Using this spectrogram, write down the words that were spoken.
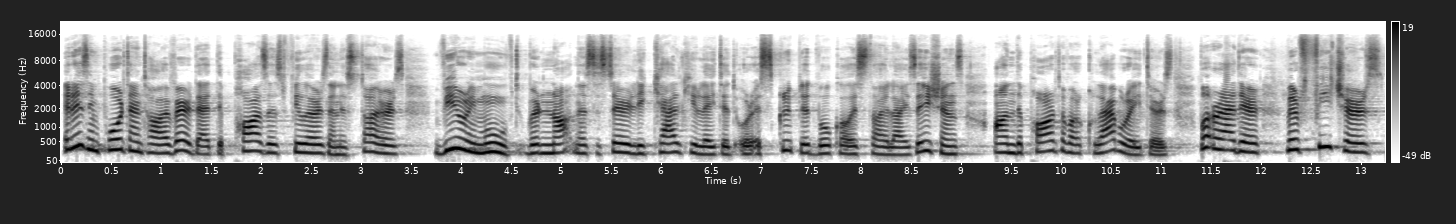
It is important, however, that the pauses, fillers, and stutters we removed were not necessarily calculated or scripted vocal stylizations on the part of our collaborators, but rather were features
